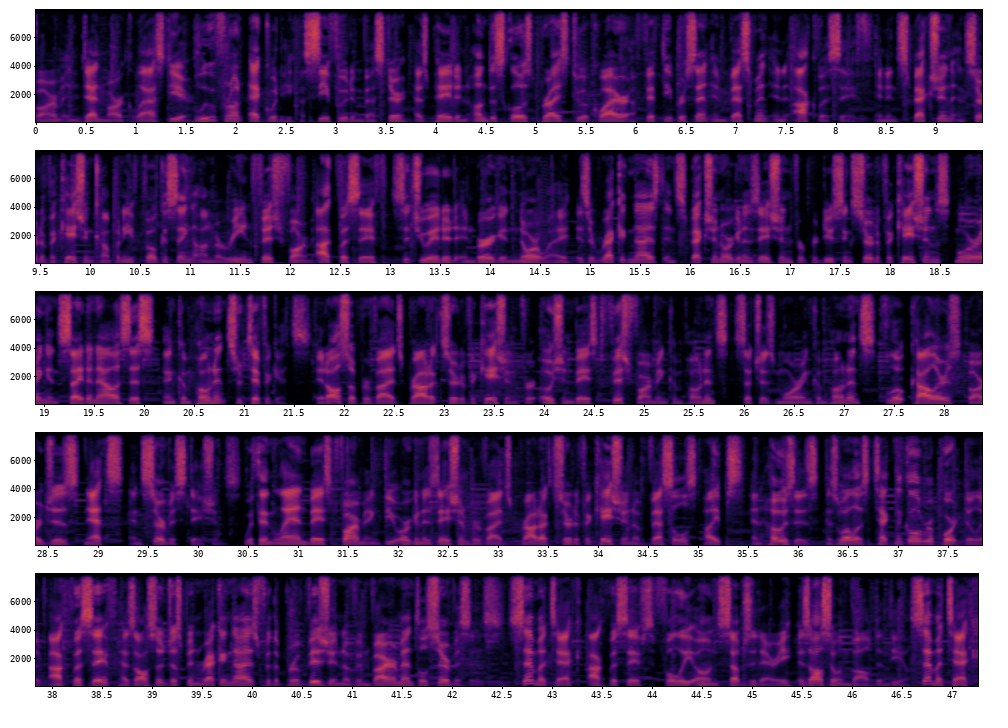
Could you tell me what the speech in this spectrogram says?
farm in Denmark last year. Bluefront Equity, a seafood investor, has paid an undisclosed price to acquire a 50% investment in AquaSafe, an inspection and certification company focusing on marine fish farming. AquaSafe, situated in Bergen, Norway, is a recognized inspection organization for producing certifications, mooring and site analysis, and component certificates. It also provides product certification for ocean-based fish farming components such as mooring components, float collars, barges, nets, and service stations. Within land-based farming, the organization provides product certification of vessels, pipes, and hoses, as well as technical report delivery. AquaSafe has also just been recognized for the provision of environmental services. Sematech, AquaSafe's fully owned subsidiary, is also involved in the deal. Sematech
